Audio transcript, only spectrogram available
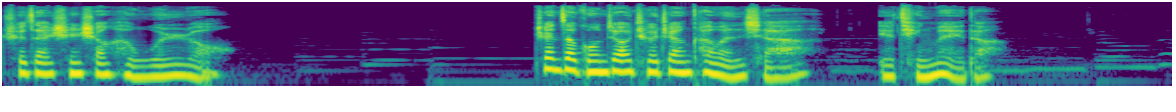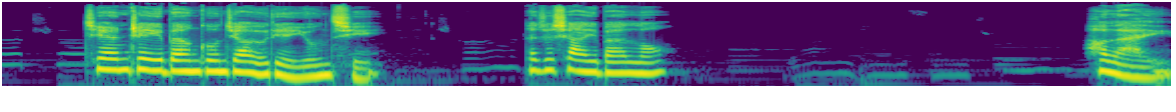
吹在身上很温柔。站在公交车站看晚霞。也挺美的。既然这一班公交有点拥挤，那就下一班喽。后来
